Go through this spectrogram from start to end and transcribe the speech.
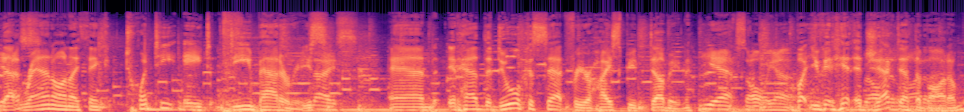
Yes. that ran on I think 28 D batteries. Nice. And it had the dual cassette for your high speed dubbing. Yes. Oh, yeah. But you could hit eject at the bottom.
